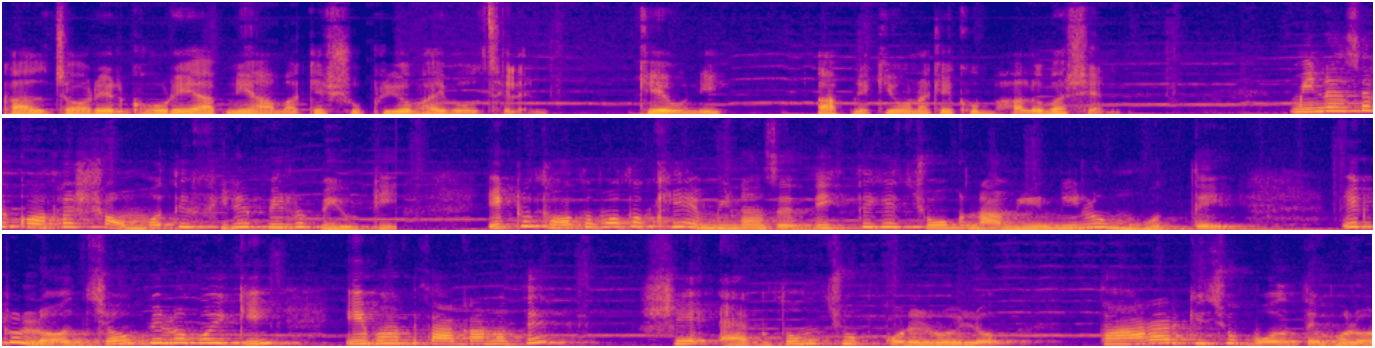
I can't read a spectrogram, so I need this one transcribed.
কাল জ্বরের ঘোরে আপনি আমাকে সুপ্রিয় ভাই বলছিলেন। কে উনি? আপনি কি ওনাকে খুব ভালোবাসেন? মিনাজের কথার সম্মতি ফিরে পেল বিউটি। একটু থতমত খেয়ে মিনাজের দিক থেকে চোখ নামিয়ে নিল মুহূর্তে। একটু লজ্জাও পেল বই কি এভাবে তাকানোতে সে একদম চুপ করে রইল। তার আর কিছু বলতে হলো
